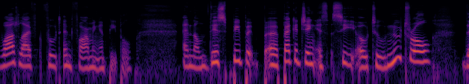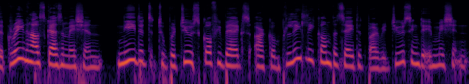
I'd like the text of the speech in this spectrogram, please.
wildlife, food and farming and people. And on this uh, packaging is CO2 neutral. The greenhouse gas emission needed to produce coffee bags are completely compensated by reducing the emission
